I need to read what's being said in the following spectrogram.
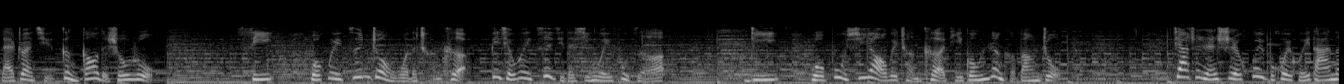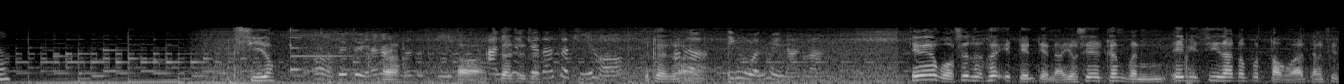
来赚取更高的收入。C. 我会尊重我的乘客，并且为自己的行为负责。D. 我不需要为乘客提供任何帮助。驾车人士会不会回答呢？C。哦，对对，那个就是 C。啊，啊，你会觉得这题哦，这个是它的英文会难吗？因为我是会一点点的，有些根本 A、B、C 他都不懂啊，这样去，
